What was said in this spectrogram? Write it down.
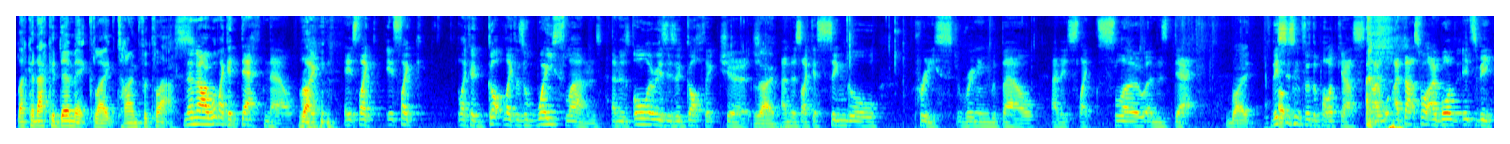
like an academic like time for class? No, no, I want like a death knell. Like Right. it's like it's like like a got like there's a wasteland and there's all there is is a gothic church Right. and there's like a single priest ringing the bell and it's like slow and there's death. Right. This Oh. isn't for the podcast. I w I that's what I want it to be.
